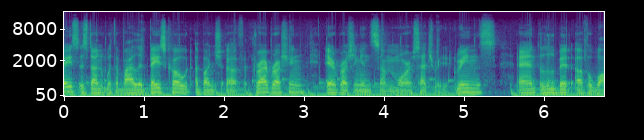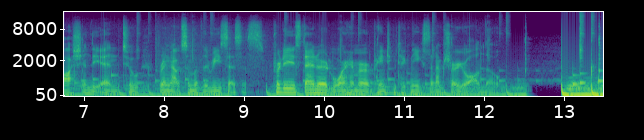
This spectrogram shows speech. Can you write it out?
Base is done with a violet base coat, a bunch of dry brushing, airbrushing in some more saturated greens, and a little bit of a wash in the end to bring out some of the recesses. Pretty standard Warhammer painting techniques that I'm sure you all know.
